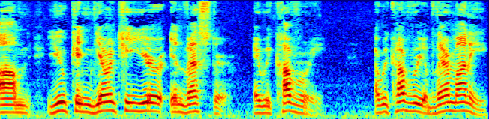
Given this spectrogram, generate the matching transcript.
um, you can guarantee your investor a recovery, a recovery of their money,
